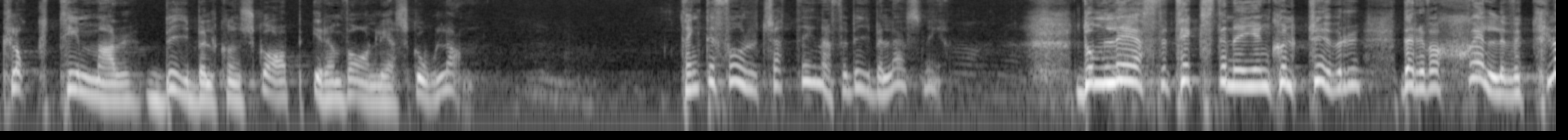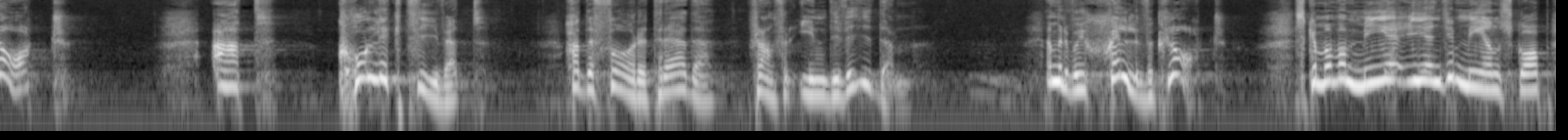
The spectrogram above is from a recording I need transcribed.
klocktimmar bibelkunskap i den vanliga skolan. Tänk dig förutsättningarna för bibelläsningen. De läste texterna i en kultur där det var självklart att kollektivet hade företräde framför individen. Ja, men det var ju självklart. Ska man vara med i en gemenskap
